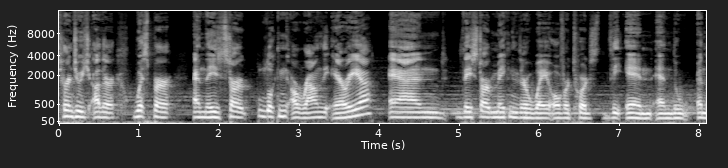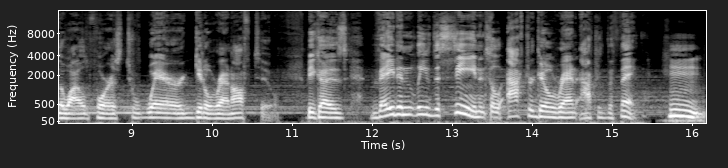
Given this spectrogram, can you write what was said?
turn to each other, whisper, and they start looking around the area, and they start making their way over towards the inn and the and the wild forest to where Gittel ran off to, because they didn't leave the scene until after Gittel ran after the thing. Hmm.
